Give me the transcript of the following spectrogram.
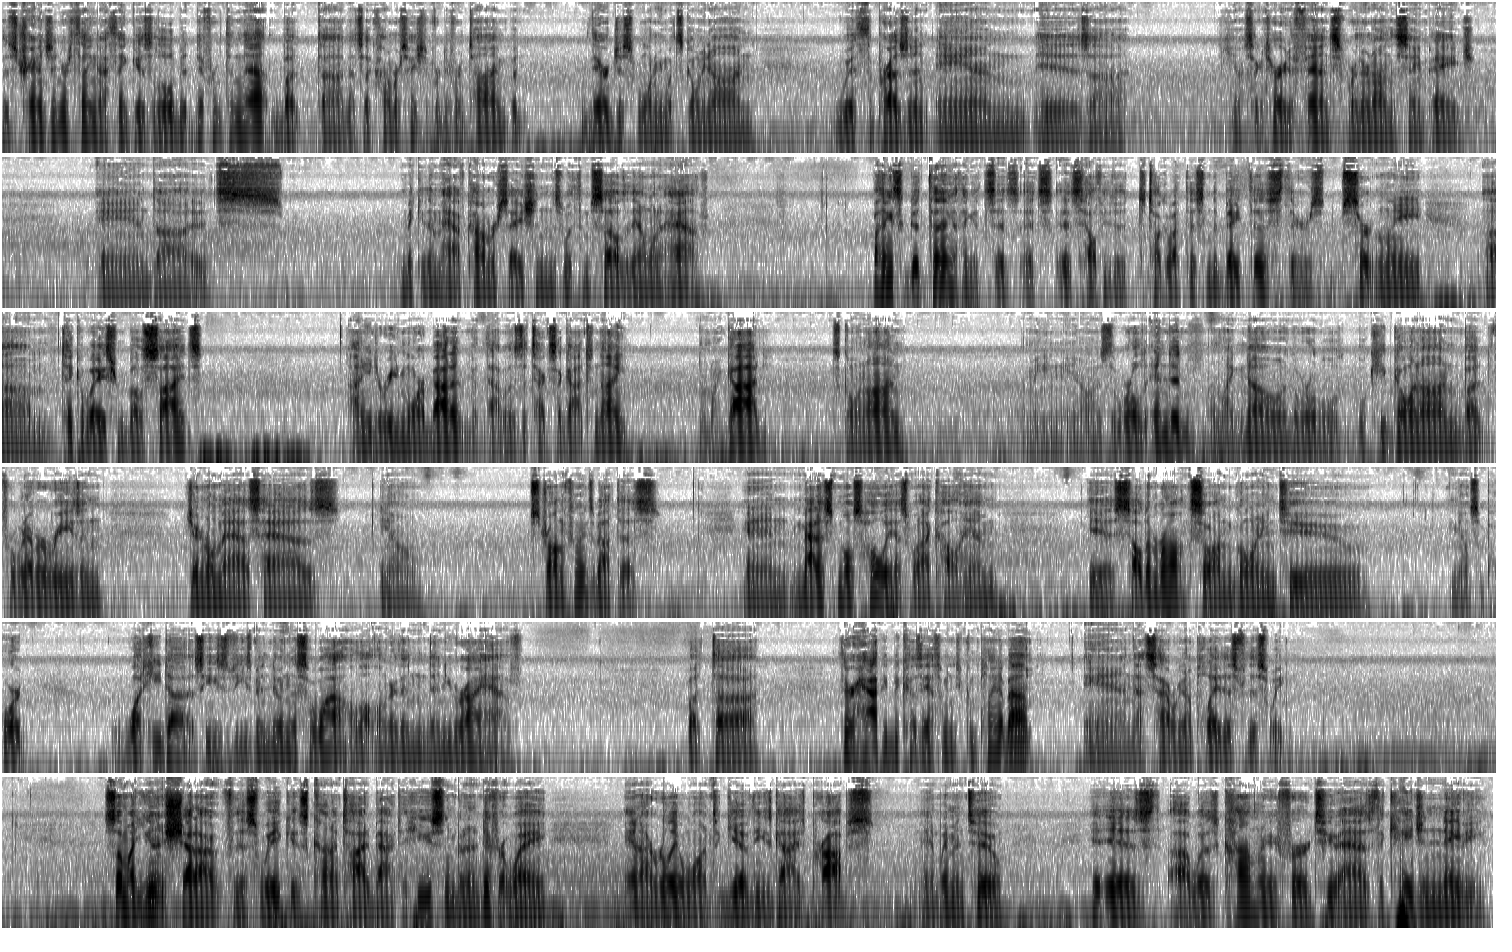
This transgender thing, I think, is a little bit different than that, but uh, that's a conversation for a different time. But they're just wondering what's going on with the president and his. Uh, you know, Secretary of Defense where they're not on the same page, and uh, it's making them have conversations with themselves that they don't want to have. But I think it's a good thing. I think it's it's it's it's healthy to, to talk about this and debate this. There's certainly um, takeaways from both sides. I need to read more about it, but that was the text I got tonight. Oh my God, what's going on? I mean, you know, has the world ended? I'm like, no, the world will, will keep going on, but for whatever reason, General Mattis has, you know, strong feelings about this. And Mattis Most Holy, that's what I call him, is seldom wrong. So I'm going to, you know, support what he does. He's he's been doing this a while, a lot longer than, than you or I have. But uh, they're happy because they have something to complain about, and that's how we're going to play this for this week. So, my unit shout out for this week is kind of tied back to Houston, but in a different way. And I really want to give these guys props, and women too. It is uh, what is commonly referred to as the Cajun Navy.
